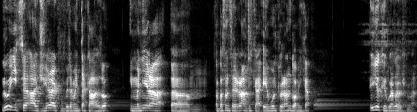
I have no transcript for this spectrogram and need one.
lui inizia a girare completamente a caso in maniera um, abbastanza erratica e molto randomica. E io che guardo, ma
